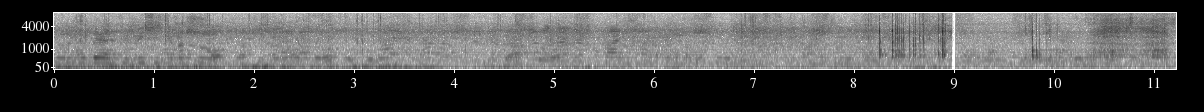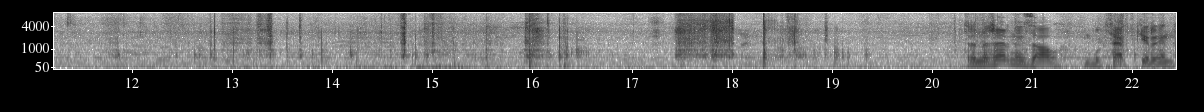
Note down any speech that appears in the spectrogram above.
цю резиденцію, більше ні на що. Тренажерний зал, боксерський ринг.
